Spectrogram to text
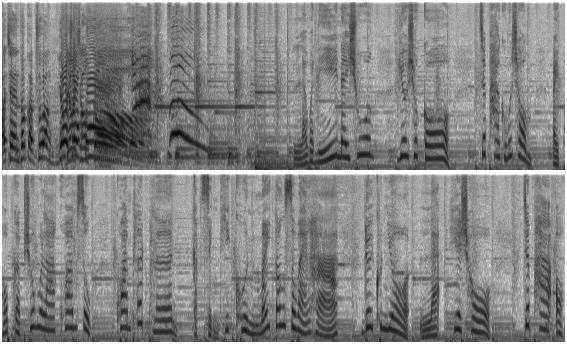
ขอเชิญพบกับช่วงโยโชโก และวันนี้ในช่วงโยโชโก จะพาคุณผู้ชมไปพบกับช่วงเวลาความสุข ความเพลิดเพลิน กับสิ่งที่คุณไม่ต้องแสวงหา โดยคุณโยและเฮียโช จะพาออก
